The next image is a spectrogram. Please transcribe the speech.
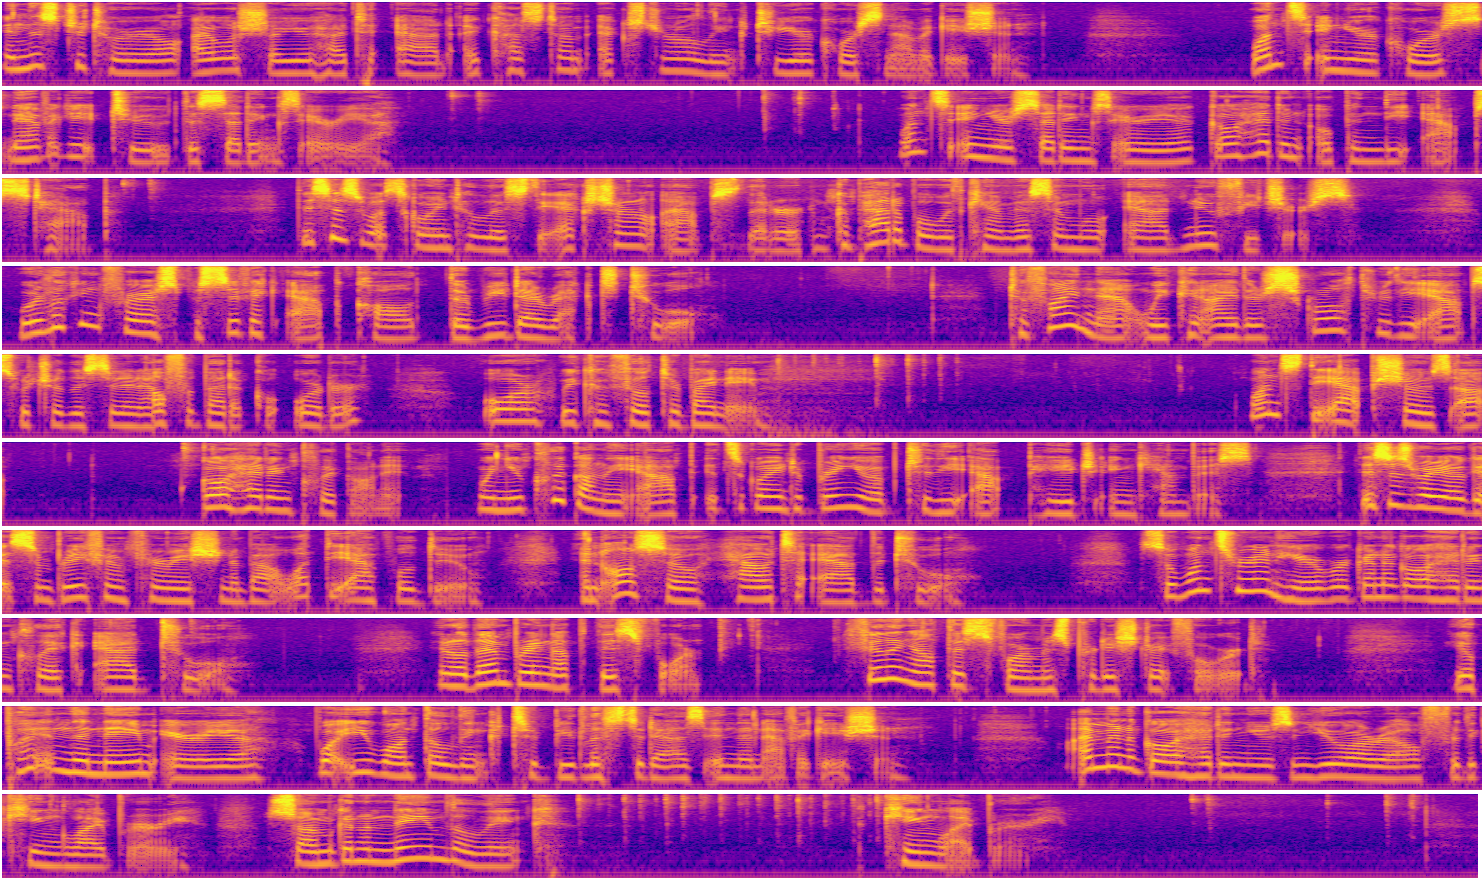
In this tutorial, I will show you how to add a custom external link to your course navigation. Once in your course, navigate to the Settings area. Once in your Settings area, go ahead and open the Apps tab. This is what's going to list the external apps that are compatible with Canvas and will add new features. We're looking for a specific app called the Redirect tool. To find that, we can either scroll through the apps which are listed in alphabetical order, or we can filter by name. Once the app shows up, go ahead and click on it. When you click on the app, it's going to bring you up to the app page in Canvas. This is where you'll get some brief information about what the app will do, and also how to add the tool. So once we're in here, we're going to go ahead and click Add Tool. It'll then bring up this form. Filling out this form is pretty straightforward. You'll put in the name area what you want the link to be listed as in the navigation. I'm going to go ahead and use a URL for the King Library. So I'm going to name the link King Library.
